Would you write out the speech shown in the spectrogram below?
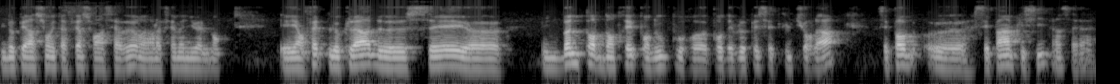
une opération est à faire sur un serveur et on la fait manuellement. Et en fait, le cloud, euh, c'est euh, une bonne porte d'entrée pour nous pour, pour développer cette culture-là. C'est pas, c'est pas implicite, hein, ça,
